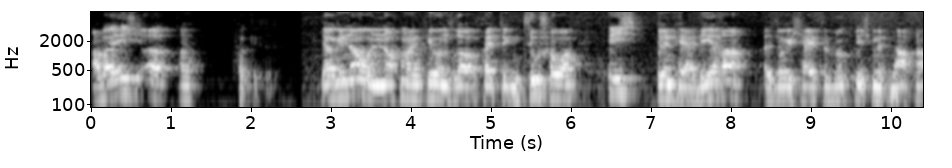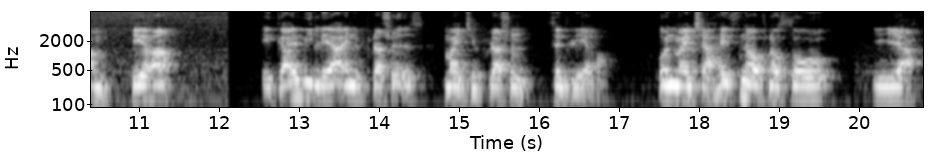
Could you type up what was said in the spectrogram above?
Aber ich, äh, äh vergiss es. Ja genau, und nochmal für unsere heutigen Zuschauer. Ich bin Herr Lehrer, also ich heiße wirklich mit Nachnamen Lehrer. Egal wie leer eine Flasche ist, manche Flaschen sind leerer. Und manche heißen auch noch so, ja.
